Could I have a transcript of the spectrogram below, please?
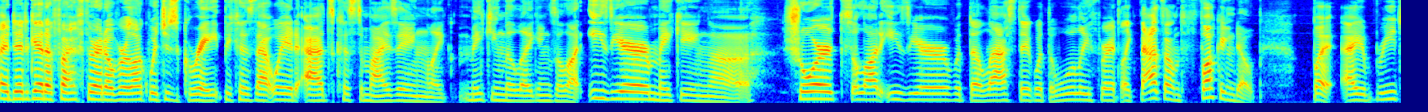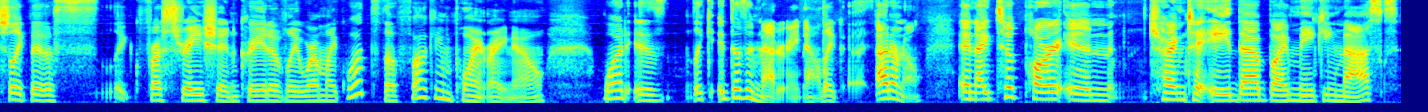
I did get a five thread overlock, which is great because that way it adds customizing, like making the leggings a lot easier, making uh shorts a lot easier with the elastic with the woolly thread. Like that sounds fucking dope but I reached like this like frustration creatively where I'm like, what's the fucking point right now? What is like it doesn't matter right now. Like I don't know. And I took part in trying to aid that by making masks.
